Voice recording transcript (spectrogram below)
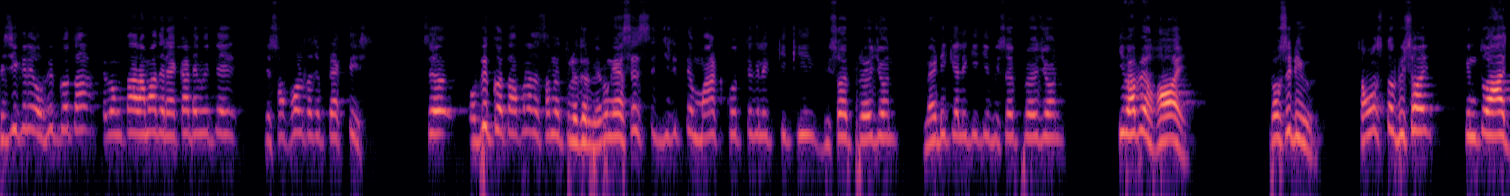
ফিজিক্যালি অভিজ্ঞতা এবং তার আমাদের একাডেমিতে যে সফলতা, যে প্র্যাকটিস সে অভিজ্ঞতা আপনাদের সামনে তুলে ধরবে এবং এসএসসি জিডিতে মাঠ করতে গেলে কি কি বিষয় প্রয়োজন? মেডিকেলে কি কি বিষয় প্রয়োজন? কীভাবে হয়? প্রসিডিউর সমস্ত বিষয় কিন্তু আজ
